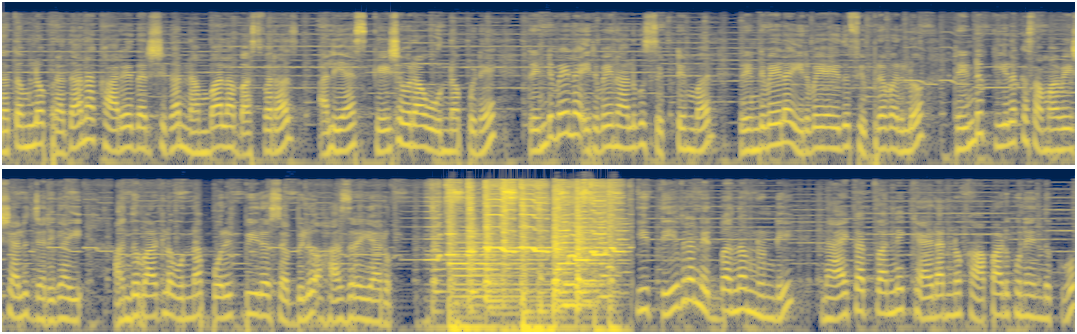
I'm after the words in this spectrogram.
గతంలో ప్రధాన కార్యదర్శిగా నంబాల బస్వరాజ్ అలియాస్ కేశవరావు ఉన్నప్పుడే రెండు వేల ఇరవై నాలుగు సెప్టెంబర్ రెండు వేల ఇరవై ఐదు ఫిబ్రవరిలో రెండు కీలక సమావేశాలు జరిగాయి. అందుబాటులో ఉన్న పొలిట్ బ్యూరో సభ్యులు హాజరయ్యారు. ఈ తీవ్ర నిర్బంధం నుండి నాయకత్వాన్ని కేడర్ను కాపాడుకునేందుకు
